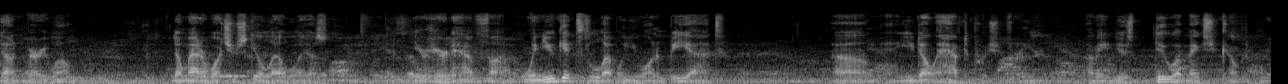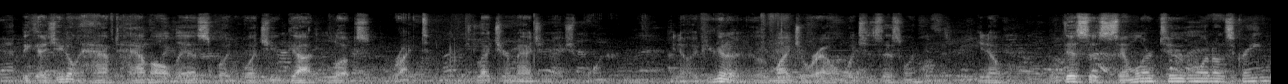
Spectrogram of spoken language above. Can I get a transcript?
done very well. No matter what your skill level is, you're here to have fun. When you get to the level you want to be at, um, you don't have to push it further. I mean, just do what makes you comfortable because you don't have to have all this, but what you've got looks right. Let your imagination wander. You know, if you're gonna uh, my Jarrell, which is this one, you know, this is similar to the one on screen,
